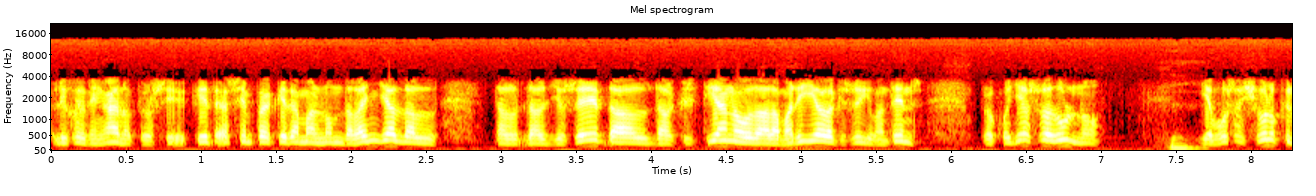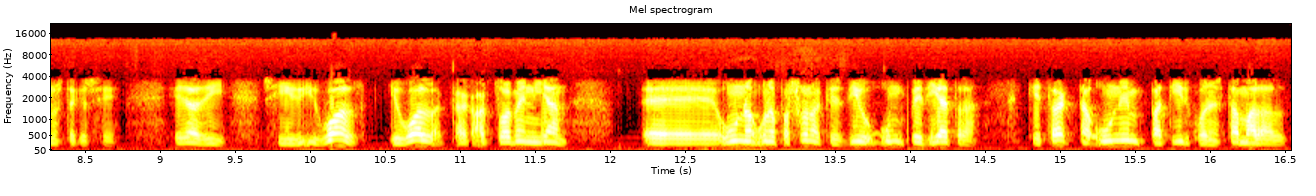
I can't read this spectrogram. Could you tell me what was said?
el hijo de Mengano, però sí, queda, sempre queda amb el nom de l'Àngel, del, del, del Josep, del, del Cristiano, o de la Maria, o del que sigui, m'entens? Però quan ja és adult, no. Llavors això és el que no es té que ser. És a dir, si igual, igual actualment hi ha eh, una, una persona que es diu un pediatre que tracta un nen petit quan està malalt,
